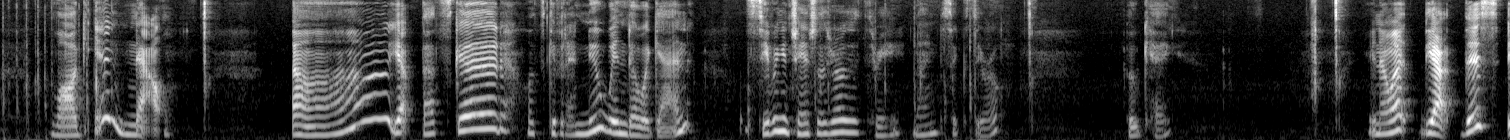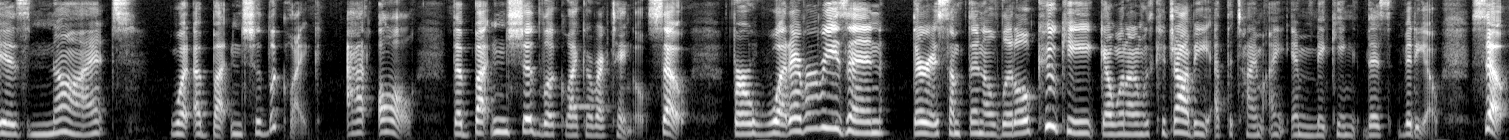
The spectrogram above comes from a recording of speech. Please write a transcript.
log in now. Uh, yep, that's good. Let's give it a new window again. Let's see if we can change the 0 to 3960. Okay. You know what? Yeah, this is not what a button should look like at all. The button should look like a rectangle. So, for whatever reason, there is something a little kooky going on with Kajabi at the time I am making this video. So,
